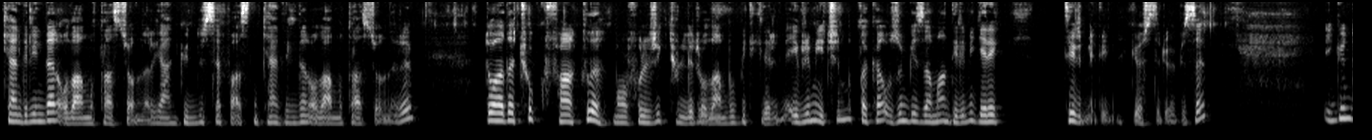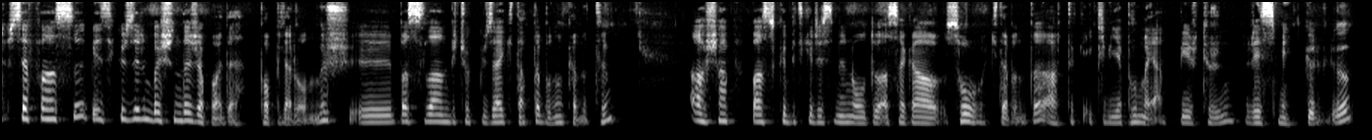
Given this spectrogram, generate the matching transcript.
kendiliğinden olan mutasyonları yani gündüz sefasının kendiliğinden olan mutasyonları doğada çok farklı morfolojik türleri olan bu bitkilerin evrimi için mutlaka uzun bir zaman dilimi gerektirmediğini gösteriyor bize. E, gündüz sefası 1800'lerin başında Japonya'da popüler olmuş. E, basılan birçok güzel kitapta bunun kanıtı. Ahşap baskı bitki resminin olduğu Asagao Sou kitabında artık ekimi yapılmayan bir türün resmi görülüyor.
